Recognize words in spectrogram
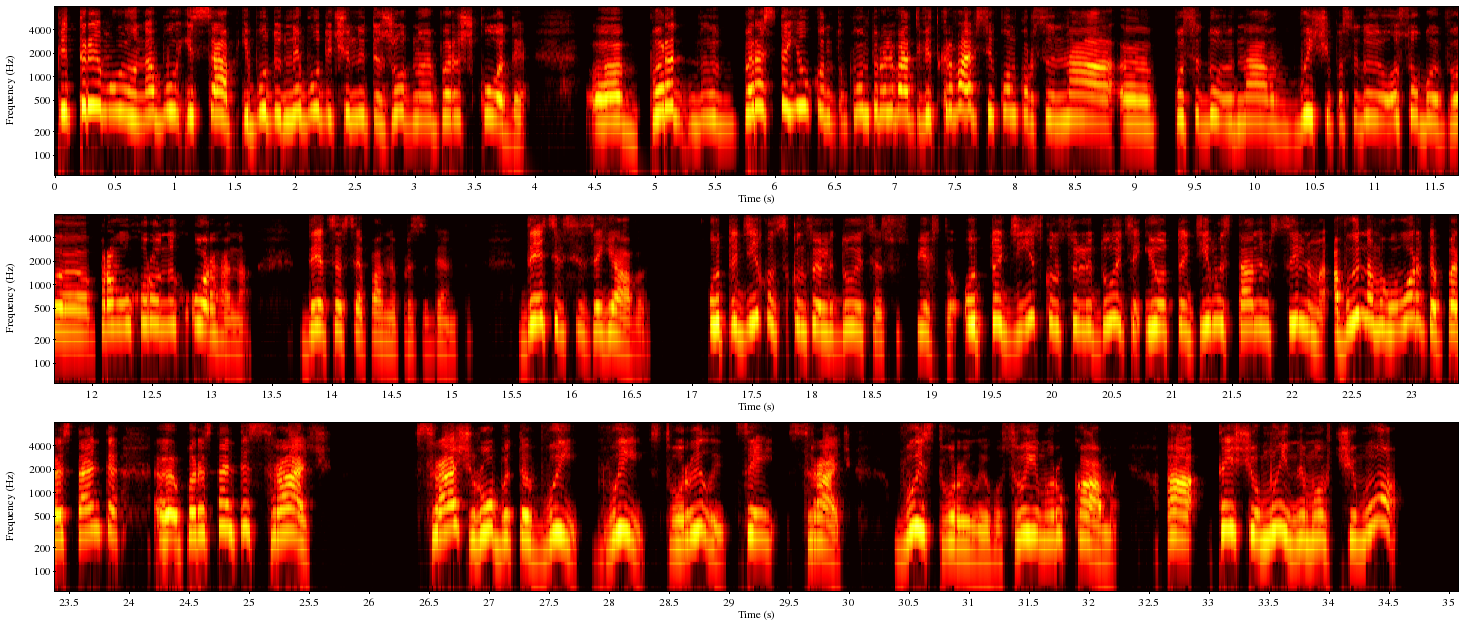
підтримую набу і САП і буду не буду чинити жодної перешкоди. Е, е, перестаю контролювати, відкриваю всі конкурси на, е, посаду, на вищі посадові особи в правоохоронних органах. Де це все, пане президенте? Де ці всі заяви? От тоді сконсолідується суспільство, от тоді сконсолідується, і от тоді ми станемо сильними. А ви нам говорите, перестаньте, перестаньте срач. Срач робите ви. Ви створили цей срач. Ви створили його своїми руками. А те, що ми не мовчимо,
